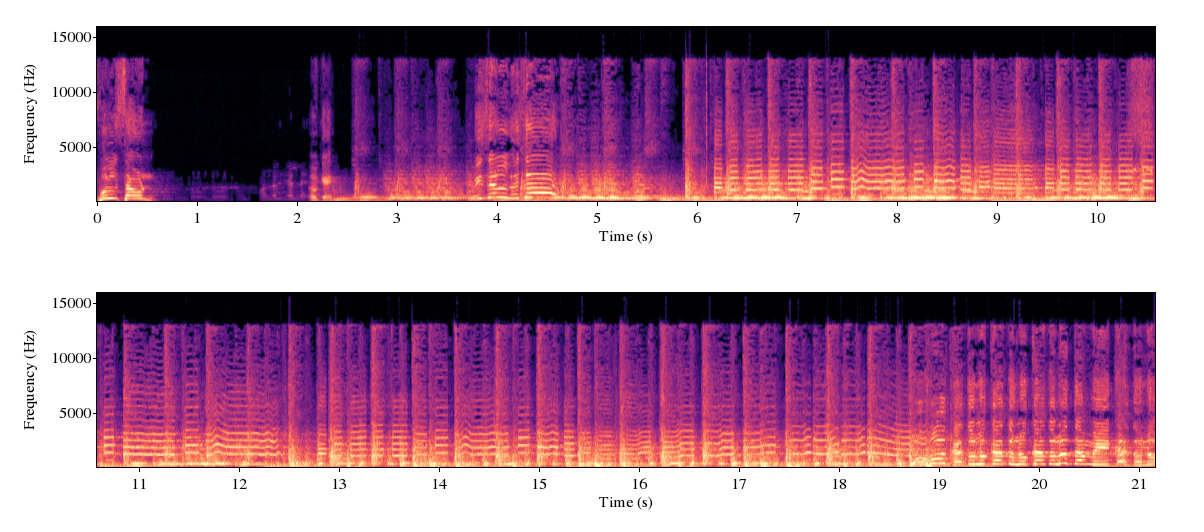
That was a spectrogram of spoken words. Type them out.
Full sound okay whistle whistle కదులు కదులు కదులు తమ్మి కదులు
